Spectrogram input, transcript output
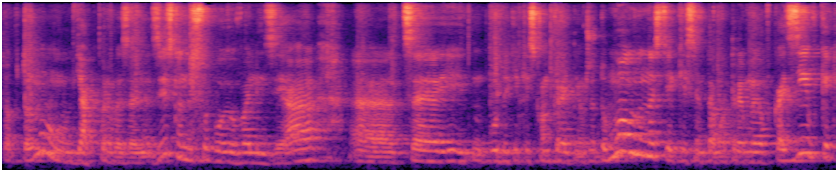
Тобто, ну як привезе, звісно, не з собою в валізі, а е, це будуть якісь конкретні вже домовленості, якісь він там отримує вказівки.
